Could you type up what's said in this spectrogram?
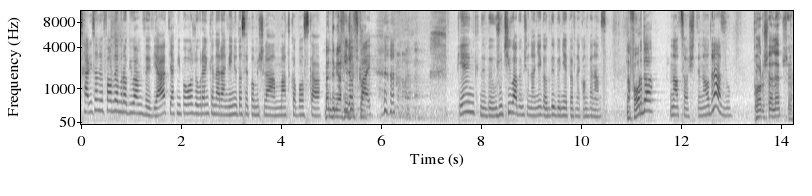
Z Harrisonem Fordem robiłam wywiad. Jak mi położył rękę na ramieniu, to sobie pomyślałam, Matko Boska, Będę miała chwilę dziecko? trwaj. Piękny był, rzuciłabym się na niego, gdyby nie pewne konwenanse. Na Forda? No coś ty, no od razu. Porsche lepsze.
